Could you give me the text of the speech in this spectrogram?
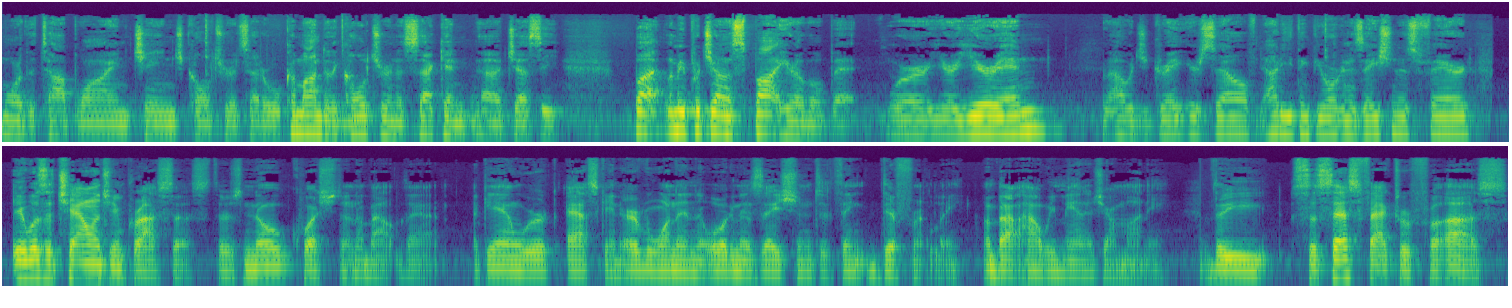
more of the top line, change culture, et cetera. We'll come on to the culture in a second, uh, Jesse, but let me put you on the spot here a little bit. Where you're a year in, how would you grade yourself? How do you think the organization has fared? It was a challenging process. There's no question about that. Again, we're asking everyone in the organization to think differently about how we manage our money. The success factor for us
